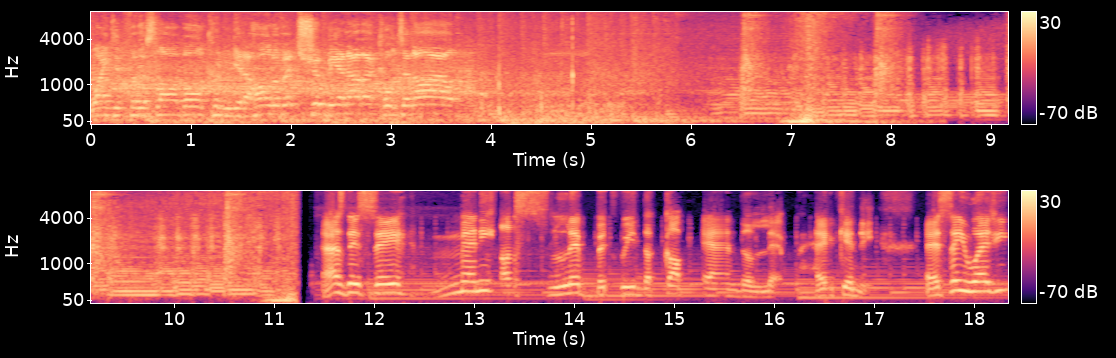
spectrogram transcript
Waited for the slower ball, couldn't get a hold of it. Should be another. Caught an aisle. As they say, many a slip between the cup and the lip. है कि नहीं ऐसा ही हुआ है जी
